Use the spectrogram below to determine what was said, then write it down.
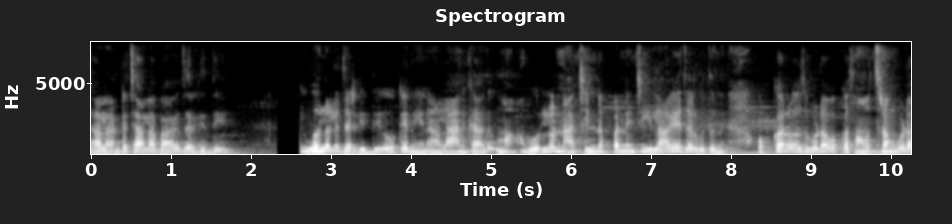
చాలా అంటే చాలా బాగా జరిగిద్ది. ఊర్లలో జరిగిద్ది. ఓకే నేను అలా అని కాదు. మా ఊర్లో నా చిన్నప్పటి నుంచి ఇలాగే జరుగుతుంది. ఒక్కరోజు కూడా ఒక్క సంవత్సరం కూడా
